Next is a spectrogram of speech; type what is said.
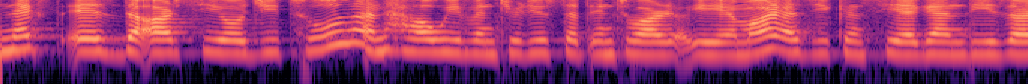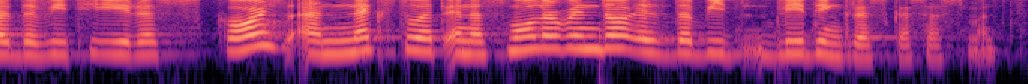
Next is the RCOG tool and how we've introduced it into our EMR. As you can see, again, these are the VTE risk scores, and next to it in a smaller window is the bleeding risk assessment.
